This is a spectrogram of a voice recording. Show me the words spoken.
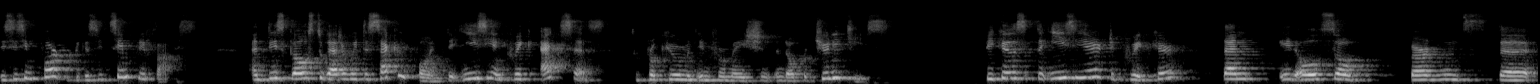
This is important because it simplifies. And this goes together with the second point, the easy and quick access to procurement information and opportunities. Because the easier, the quicker, then it also burdens the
